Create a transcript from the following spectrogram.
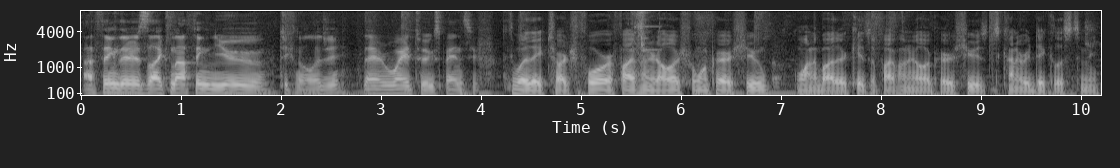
I think there's like nothing new technology. They're way too expensive. What do they charge four or five hundred dollars for one pair of shoe? Want to buy their kids a five hundred dollar pair of shoes? It's kind of ridiculous to me.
